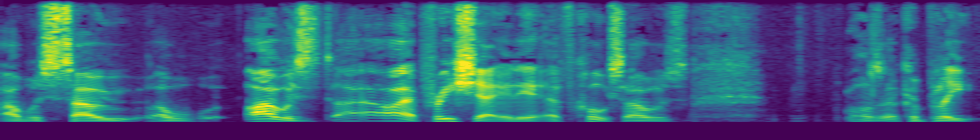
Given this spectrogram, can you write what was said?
I was so I was I appreciated it. Of course, I was I wasn't a complete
